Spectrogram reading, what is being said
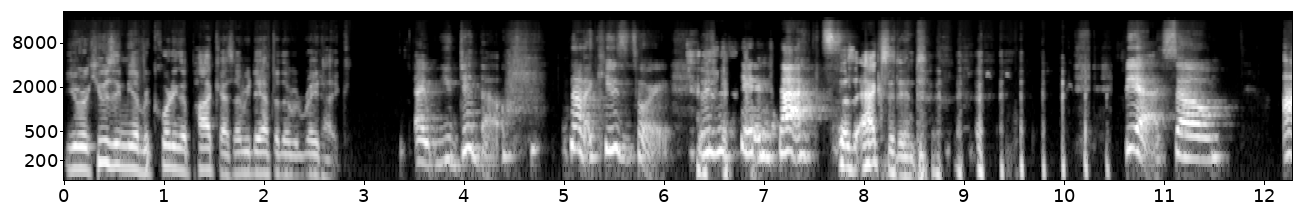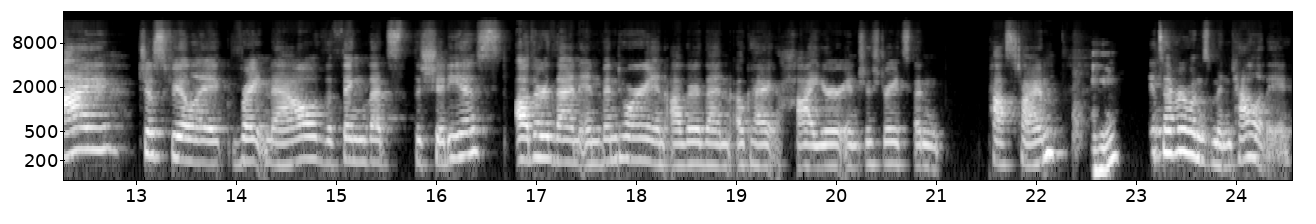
you were accusing me of recording a podcast every day after the rate hike. I, you did though. Not accusatory. It was just stating facts. It was accident. yeah, so I just feel like right now the thing that's the shittiest other than inventory and other than okay higher interest rates than past time mm-hmm. it's everyone's mentality.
